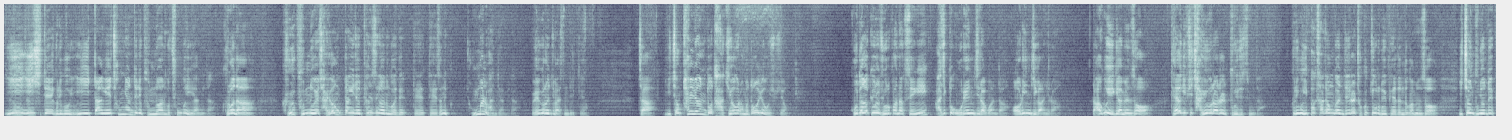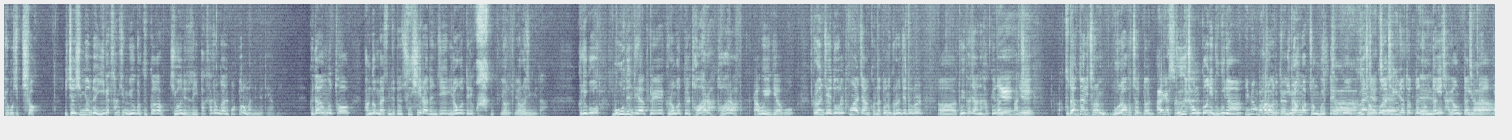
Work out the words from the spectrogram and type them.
이, 이 시대 그리고 이 땅의 청년들이 분노하는 거 충분히 이해합니다. 그러나 그 분노에 자유한국당이 좀 편승하는 것에 대- 대- 대해서는 정말로 반대합니다. 왜 그런지 말씀드릴게요. 자, 2008년도 다 기억을 한번 떠올려 보십시오. 고등학교를 졸업한 학생이 아직도 오렌지라고 한다. 어린지가 아니라. 라고 얘기하면서 대학 입시 자유라를 부르짖습니다. 그리고 입학 사정관제를 적극적으로 도입해야 된다고 하면서 2009년도에 157억, 2010년도에 236억을 국가가 지원해줘서 입학 사정관을 뽑도록 만듭니다, 대학이. 그 다음부터 방금 말씀드렸던 수시라든지 이런 것들이 확 열- 열어집니다. 그리고 모든 대학교에 그런 것들 더 하라, 더 하라 라고 얘기하고 그런 제도를 통하지 않거나 또는 그런 제도를 어, 도입하지 않은 학교는 예, 마치 예. 구닥다리처럼 몰아붙였던 알겠습니다. 그 정권이 누구냐? 이명박 바로 정부 때였다? 이명박 정부 때였고 자, 그 자, 정권을 제- 책임졌었던 예. 정당이 자유한국당입니다.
